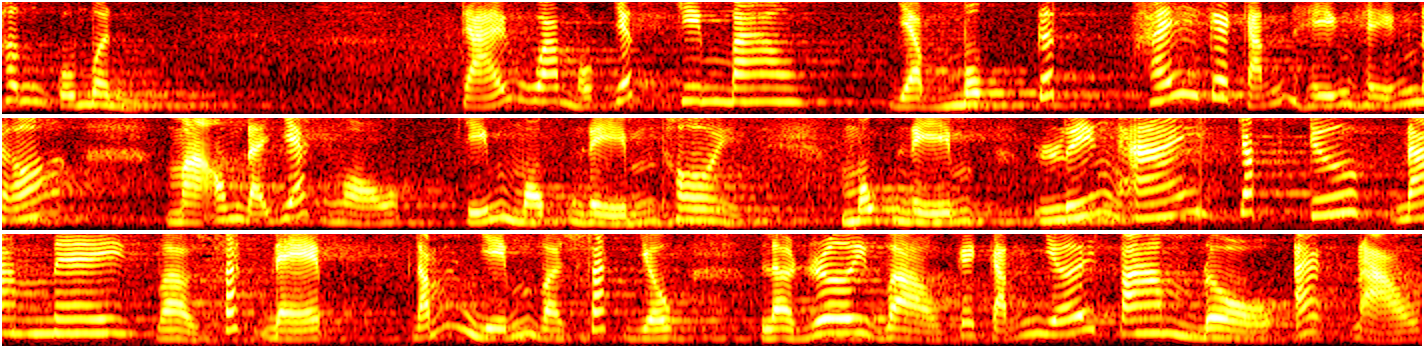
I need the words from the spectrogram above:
thân của mình. Trải qua một giấc chiêm bao và mục kích, thấy cái cảnh hiện hiện đó mà ông đã giác ngộ chỉ một niệm thôi. Một niệm luyến ái, chấp trước, đam mê vào sắc đẹp, đắm nhiễm vào sắc dục là rơi vào cái cảnh giới tam đồ ác đạo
